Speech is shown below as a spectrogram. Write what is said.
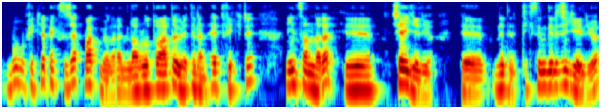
bu fikre pek sıcak bakmıyorlar. Hani laboratuvarda üretilen et fikri insanlara e, şey geliyor. E, ne denir? Tiksindirici geliyor.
